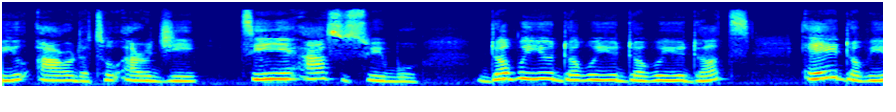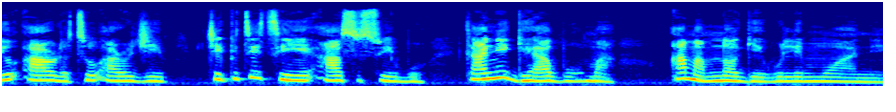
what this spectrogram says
www.awr.org tinye asụsụ igbo www.awr.org chekụta itinye asụsụ igbo ka anyị ga-abụ ma ama m na ọ ga-ewuli mmụọ anyị.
